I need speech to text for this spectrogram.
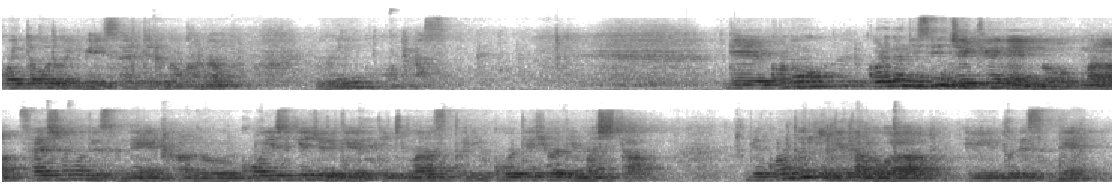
こういったことがイメージされているのかなというふうに思います。でこのこれが2019年の、まあ、最初のですねあのこういうスケジュールでやっていきますという工程表が出ました。でこの時に出たのがえっ、とですね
